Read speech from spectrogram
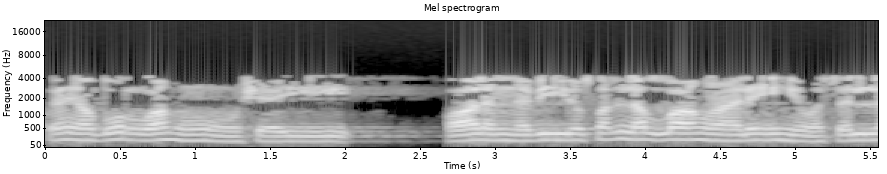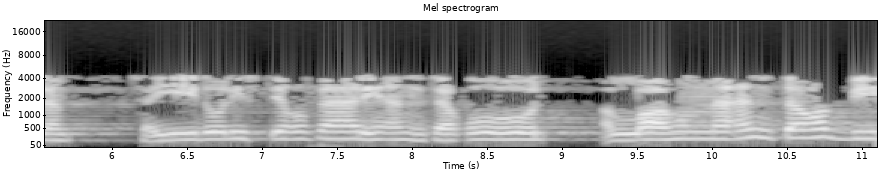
فيضره شيء. قال النبي صلى الله عليه وسلم سيد الاستغفار أن تقول اللهم أنت ربي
